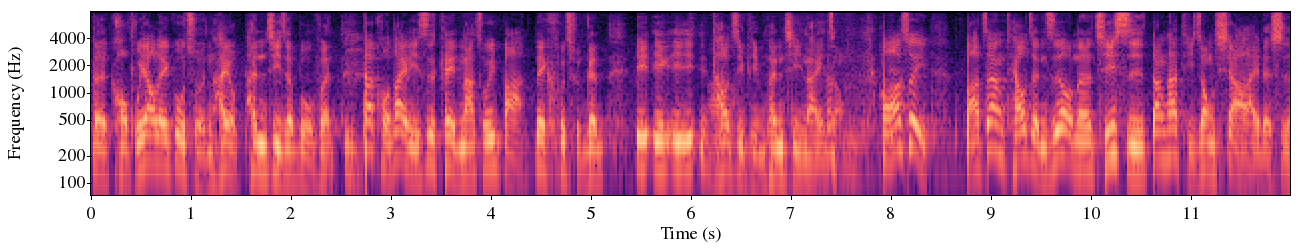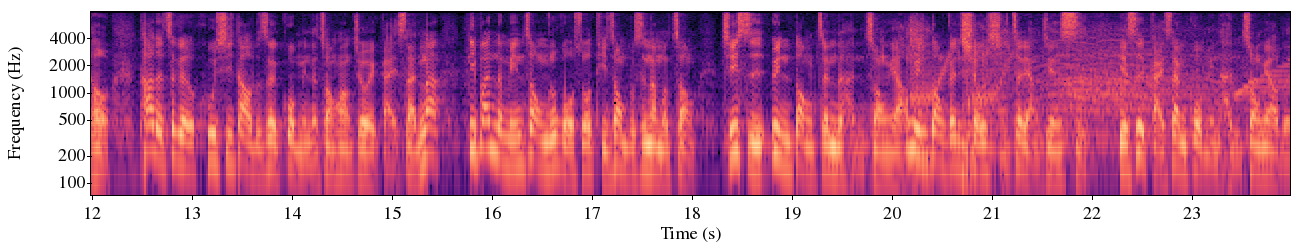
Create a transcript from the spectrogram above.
的口服药类固醇，还有喷剂这部分，他口袋里是可以拿出一把类固醇跟一一一一好几瓶喷剂那一种，好啊，所以。把这样调整之后呢，其实当他体重下来的时候，他的这个呼吸道的这个过敏的状况就会改善。那一般的民众如果说体重不是那么重，其实运动真的很重要，运动跟休息这两件事也是改善过敏很重要的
